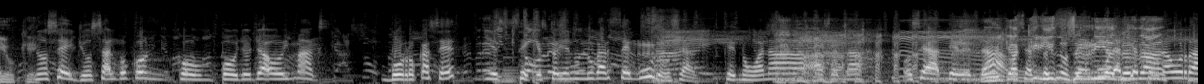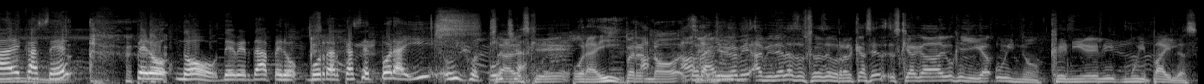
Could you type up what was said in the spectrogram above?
mío, ¿qué? No sé, yo salgo con, con Pollo ya hoy Max. borro cassette y es- sé que estoy en un lugar seguro, o sea, que no van a hacer nada. O sea, de verdad. Oiga, o sea, Cris, estoy no se segura ría, es que fue verdad. una borrada de cassette, pero no, de verdad, pero borrar cassette por ahí, uy, hijo de pucha. Claro, es que... Por ahí. Pero no, Ah, sí. yo- a, mí, a mí una de las dos cosas de borrar cassette es que haga algo que diga, uy, no, qué nivel y muy pailas.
